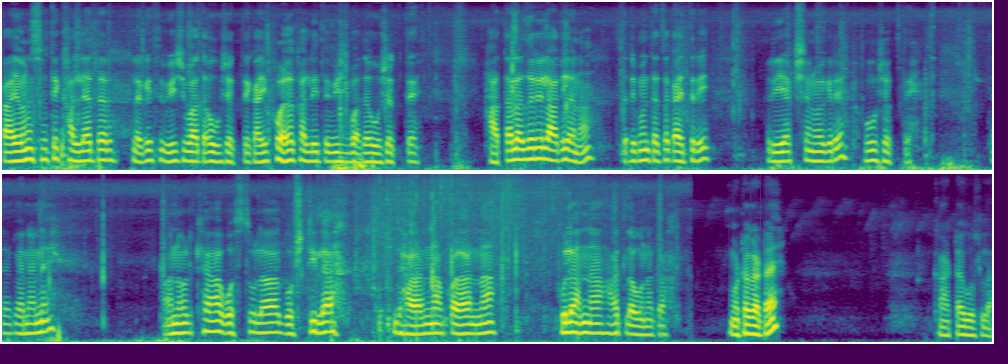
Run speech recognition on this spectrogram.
काही वनस्पती खाल्ल्या तर लगेच विषबाधा होऊ शकते. काही फळं खाल्ली तर विषबाधा होऊ शकते. हाताला जरी लागलं ना तरी पण त्याचं काहीतरी रिॲक्शन वगैरे होऊ शकते. त्या कारणाने अनोळख्या वस्तूला गोष्टीला झाडांना फळांना फुलांना हात लावू नका. मोठा काटा आहे? काटा घुसला.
